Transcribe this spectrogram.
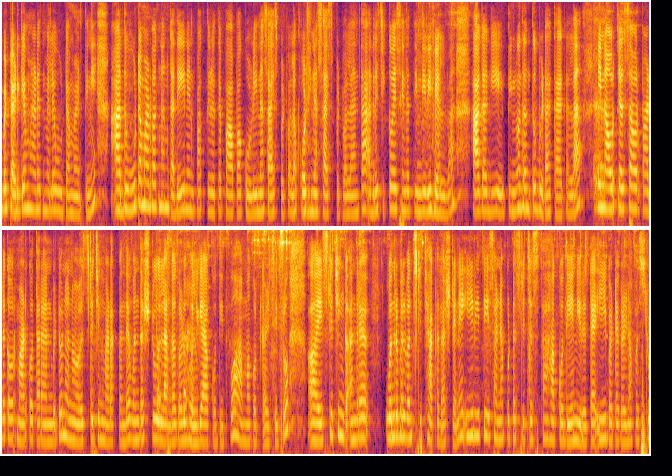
ಬಟ್ ಅಡುಗೆ ಮಾಡಿದ್ಮೇಲೆ ಊಟ ಮಾಡ್ತೀನಿ. ಅದು ಊಟ ಮಾಡುವಾಗ ನನಗೆ ಅದೇ ನೆನಪಾಗ್ತಿರುತ್ತೆ. ಪಾಪ ಕೋಳಿನ ಸಾಯಿಸ್ಬಿಟ್ವಲ್ಲ ಕೋಳಿನ ಸಾಯಿಸ್ಬಿಟ್ವಲ್ಲ ಅಂತ. ಆದರೆ ಚಿಕ್ಕ ವಯಸ್ಸಿಂದ ತಿಂದಿದ್ದೀವಿ ಅಲ್ವಾ? ಹಾಗಾಗಿ ತಿನ್ನೋದಂತೂ ಬಿಡೋಕ್ಕಾಗಲ್ಲ. ಇನ್ನು ಅವ್ರ ಕೆಲಸ ಅವ್ರ ಪಾಡಕ್ಕೆ ಅವ್ರು ಮಾಡ್ಕೋತಾರೆ ಅಂದ್ಬಿಟ್ಟು ನಾನು ಸ್ಟಿಚಿಂಗ್ ಮಾಡೋಕ್ಕೆ ಬಂದೆ. ಒಂದಷ್ಟು ಲಂಗಗಳು ಹೊಲಿಗೆ ಹಾಕೋದಿದ್ವು ಅಮ್ಮ ಕೊಟ್ಟು ಕಳಿಸಿದ್ರು. ಸ್ಟಿಚಿಂಗ್ ಅಂದರೆ ಒಂದ್ರ ಮೇಲೆ ಒಂದು ಸ್ಟಿಚ್ ಹಾಕೋದು ಅಷ್ಟೇ ಈ ರೀತಿ ಸಣ್ಣ ಪುಟ್ಟ ಸ್ಟಿಚಸ್ ಹಾಕೋದು ಏನಿರುತ್ತೆ ಈ ಬಟ್ಟೆಗಳನ್ನ ಫಸ್ಟು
